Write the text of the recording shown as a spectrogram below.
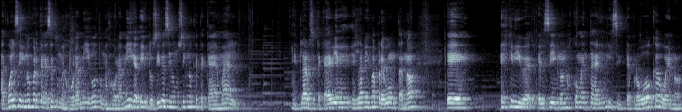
¿a cuál signo pertenece tu mejor amigo, tu mejor amiga? Inclusive si es un signo que te cae mal. Eh, claro, si te cae bien es la misma pregunta, ¿no? Eh, escribe el signo en los comentarios y si te provoca, bueno,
